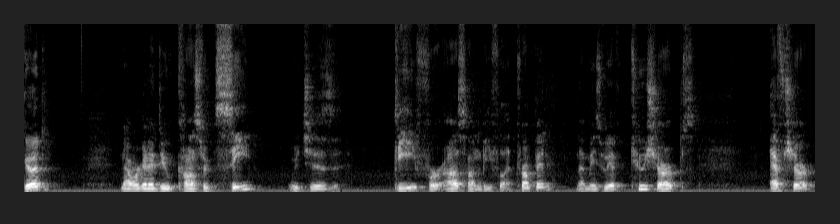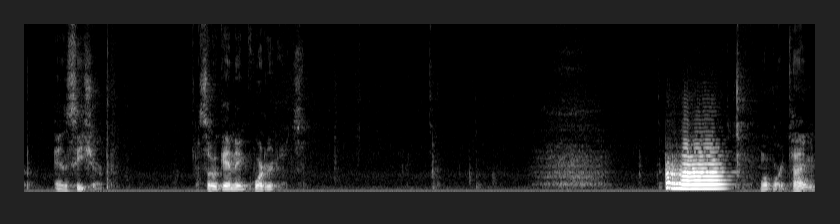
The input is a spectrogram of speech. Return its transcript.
Good. Now we're going to do concert C, which is D for us on B flat trumpet. That means we have two sharps, F sharp and C sharp. So again in quarter notes. One more time.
